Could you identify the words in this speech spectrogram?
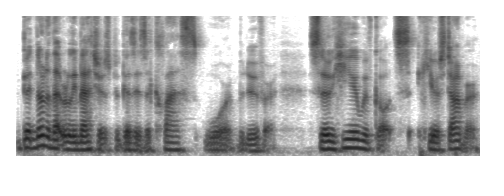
But none of that really matters because it's a class war maneuver. So here we've got Keir Starmer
